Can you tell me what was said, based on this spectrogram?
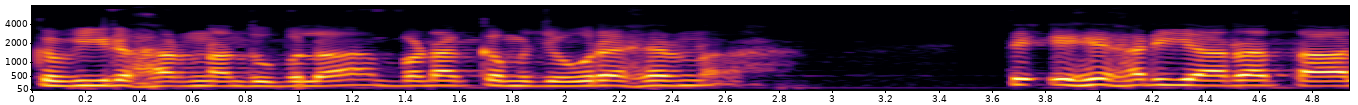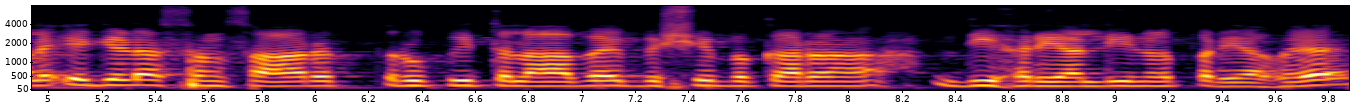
ਕਬੀਰ ਹਰਨਾ ਦੁਬਲਾ, ਬੜਾ ਕਮਜ਼ੋਰ ਹੈ ਹਿਰਨ। ਅਤੇ ਇਹ ਹਰਿਆਰਾ ਤਾਲ, ਇਹ ਜਿਹੜਾ ਸੰਸਾਰ ਰੂਪੀ ਤਲਾਬ ਹੈ ਵਿਸ਼ੇ ਵਿਕਾਰਾਂ ਦੀ ਹਰਿਆਲੀ ਨਾਲ ਭਰਿਆ ਹੋਇਆ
